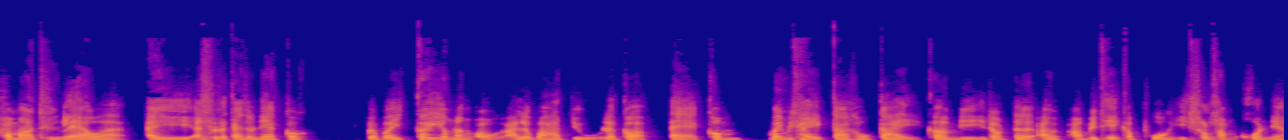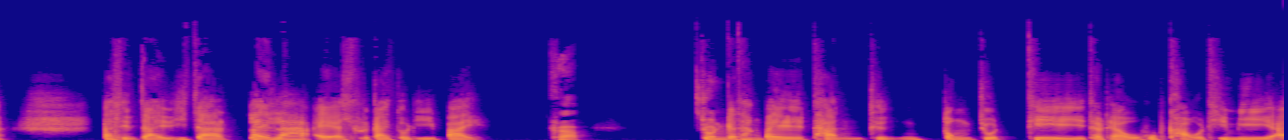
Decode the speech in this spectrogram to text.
พอมาถึงแล้วอะไอ้อสุรกายตัวเนี้ยก็แบบว่าก็กำลังออกอารวาสอยู่ แล้วก็แต่ก็ไม่มีใครกล้าเข้าใกล้ ก็มีดรอามิเทตกับพวกอีกสองสามคนเนี่ย ตัดสินใจที่จะไล่ล่าไอ้อสุรกายตัวนี้ไป ครับ จนกระทั่งไปทันถึงตรงจุดที่แถวๆหุบเขาที่มีไอ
